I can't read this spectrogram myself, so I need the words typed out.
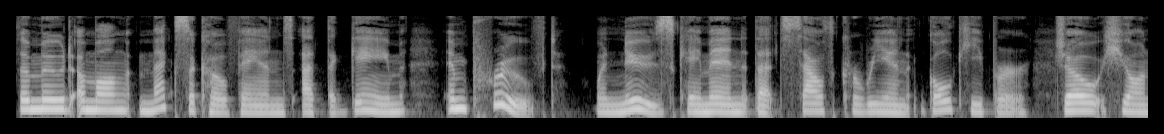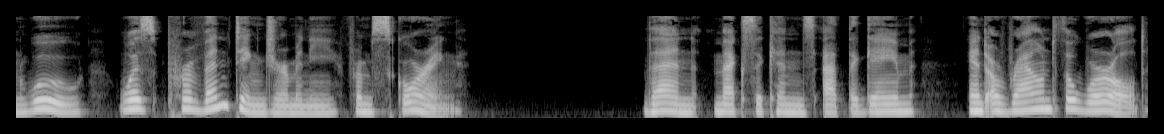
the mood among Mexico fans at the game improved when news came in that South Korean goalkeeper Jo Hyun Woo was preventing Germany from scoring. Then Mexicans at the game and around the world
